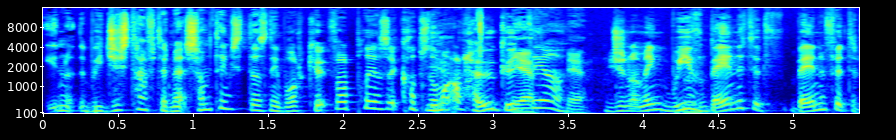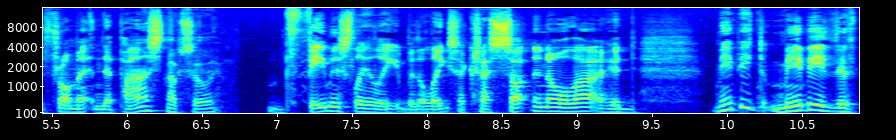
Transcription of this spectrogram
you know, we just have to admit sometimes it doesn't work out for players at clubs, no matter how good Yeah, they are. yeah. Do you know what I mean? We've mm-hmm. benefited benefited from it in the past. Absolutely. Famously like with the likes of Chris Sutton and all that, who'd maybe maybe the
